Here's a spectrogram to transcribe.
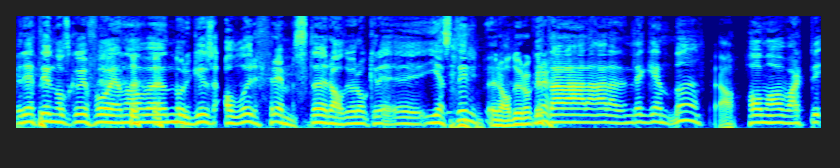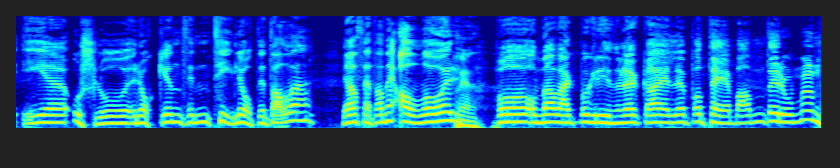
rett inn. Nå skal vi få en av eh, Norges aller fremste radiorock-gjester. Dette Radiorockere. her, her er en legende. Ja. Han har vært i eh, Oslo-rocken siden tidlig 80-tallet. Jeg har sett han i alle år, på, om det har vært på Grünerløkka eller på T-banen til Rommen.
